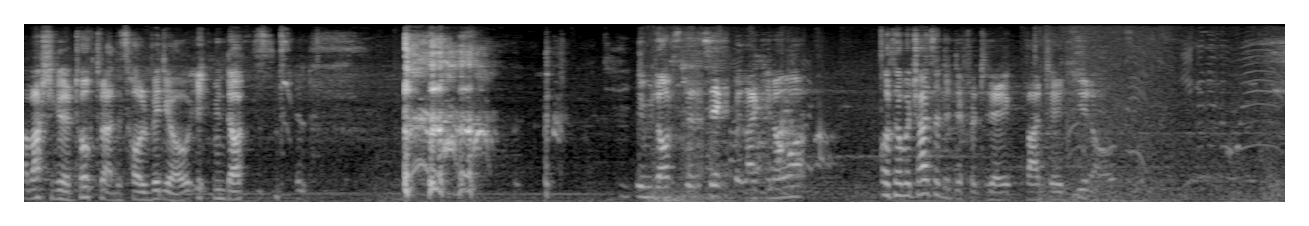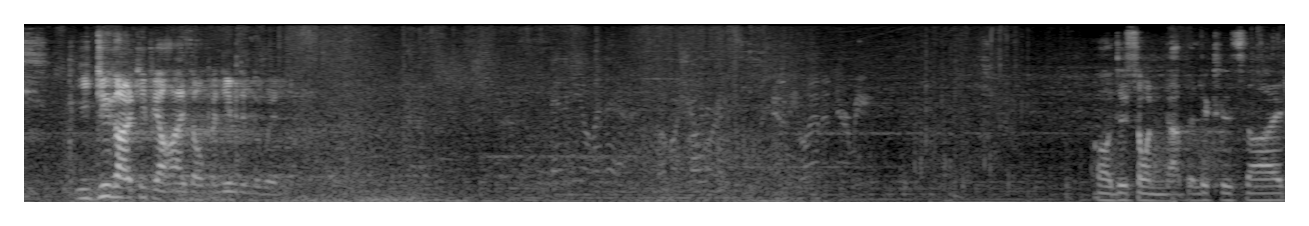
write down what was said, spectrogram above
I'm actually going to talk throughout this whole video, even though I'm still... even though I'm still sick, but like, you know what? Also, we're trying something different today, Vantage, you know. You do gotta keep your eyes open, even in the wind. Oh, there's someone in that the side.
